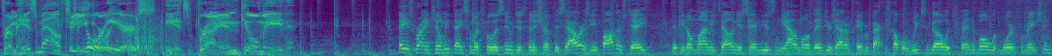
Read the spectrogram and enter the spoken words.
From his mouth to, your ears, it's Brian Kilmeade. Hey, it's Brian Kilmeade. Thanks so much for listening. We're just finishing up this hour. It's Father's Day. If you don't mind me telling you, Sam Houston, The Alamo Avengers, out on paperback a couple of weeks ago. It's bendable with more information.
